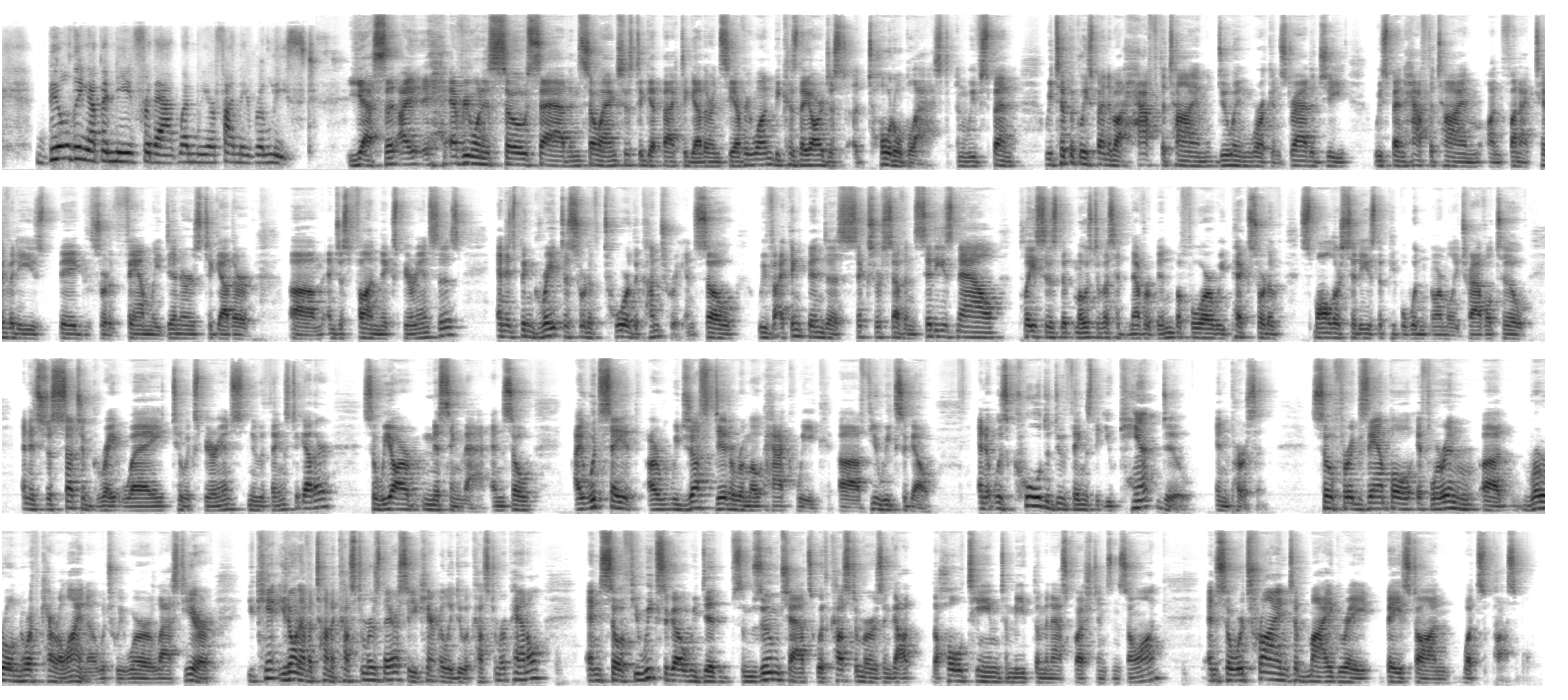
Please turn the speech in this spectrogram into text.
building up a need for that when we are finally released. Yes, I, everyone is so sad and so anxious to get back together and see everyone because they are just a total blast. And we've spent, we typically spend about half the time doing work and strategy. We spend half the time on fun activities, big sort of family dinners together, um, and just fun experiences. And it's been great to sort of tour the country. And so we've, I think, been to six or seven cities now, places that most of us had never been before. We pick sort of smaller cities that people wouldn't normally travel to and it's just such a great way to experience new things together. So we are missing that. And so I would say our, we just did a remote hack week uh, a few weeks ago, and it was cool to do things that you can't do in person. So, for example, if we're in uh, rural North Carolina, which we were last year, you can't, you don't have a ton of customers there, so you can't really do a customer panel. And so, a few weeks ago, we did some Zoom chats with customers and got the whole team to meet them and ask questions and so on. And so we're trying to migrate based on what's possible.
